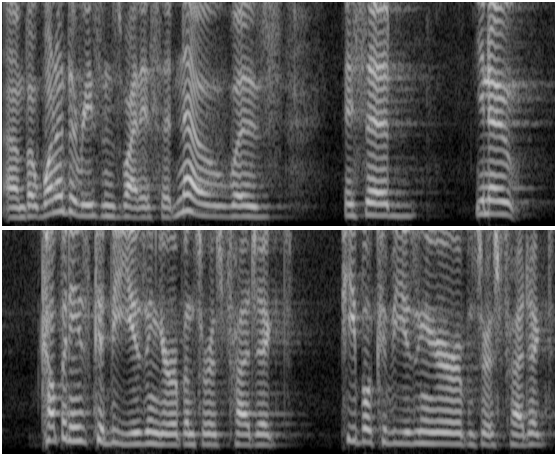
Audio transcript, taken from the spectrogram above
Um, but one of the reasons why they said no was they said, you know, companies could be using your open source project, people could be using your open source project.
